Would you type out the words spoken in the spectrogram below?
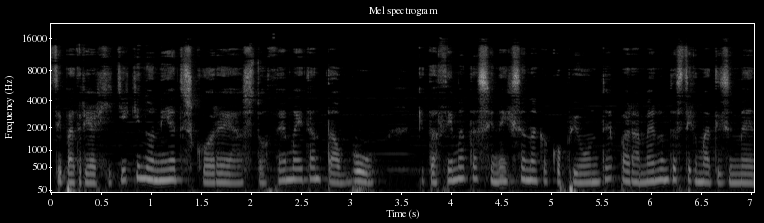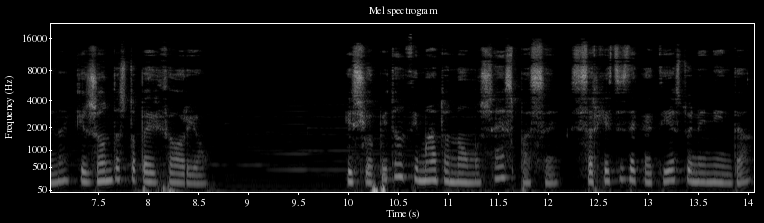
Στη πατριαρχική κοινωνία της Κορέας το θέμα ήταν ταμπού και τα θύματα συνέχισαν να κακοποιούνται παραμένοντας στιγματισμένα και ζώντας το περιθώριο. Η σιωπή των θυμάτων όμως έσπασε στις αρχές της δεκαετίας του 90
